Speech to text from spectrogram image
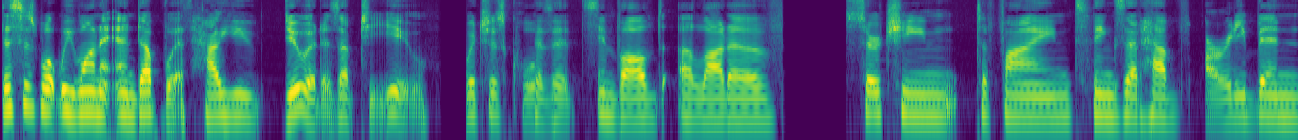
this is what we want to end up with. How you do it is up to you, which is cool because it's involved a lot of searching to find things that have already been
